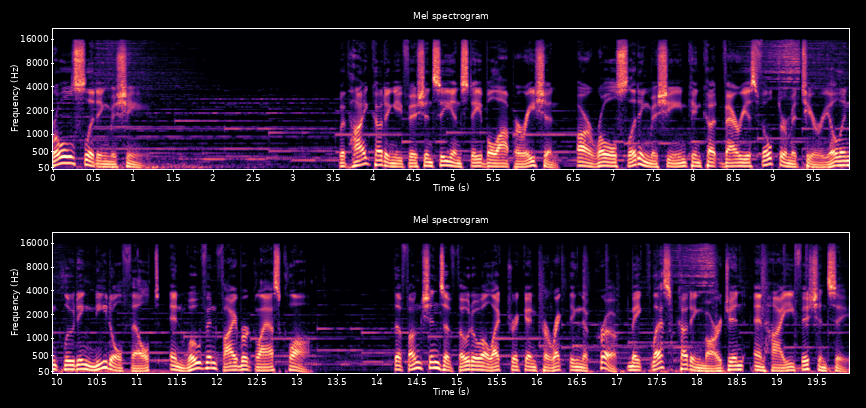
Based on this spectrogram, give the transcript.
Roll Slitting Machine With high cutting efficiency and stable operation, our roll slitting machine can cut various filter material including needle felt and woven fiberglass cloth. The functions of photoelectric and correcting the crook make less cutting margin and high efficiency.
